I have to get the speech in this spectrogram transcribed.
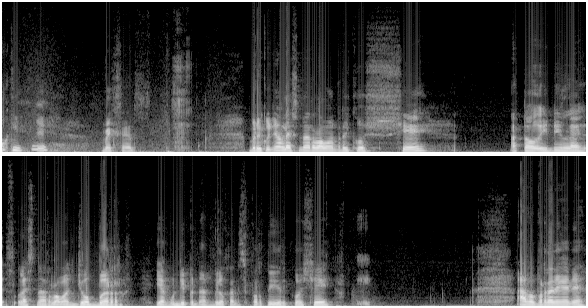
okay, yeah, make sense berikutnya Lesnar lawan Ricochet atau ini Lesnar lawan Jobber yang dipenampilkan seperti Ricochet. Apa pertandingannya?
